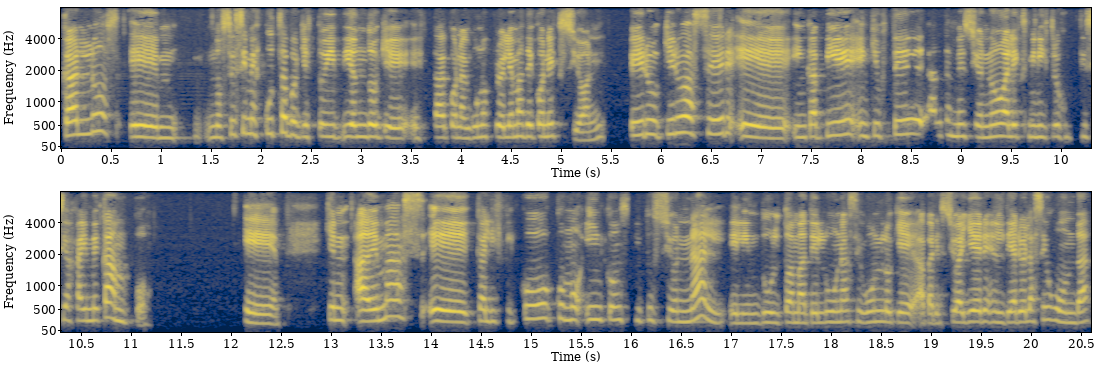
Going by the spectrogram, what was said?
Carlos, em, no sé si me escucha porque estoy viendo que está con algunos problemas de conexión, pero quiero hacer eh, hincapié en que usted antes mencionó al exministro de Justicia Jaime Campos. Eh, quien además eh, calificó como inconstitucional el indulto a Mateluna, según lo que apareció ayer en el diario La Segunda,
